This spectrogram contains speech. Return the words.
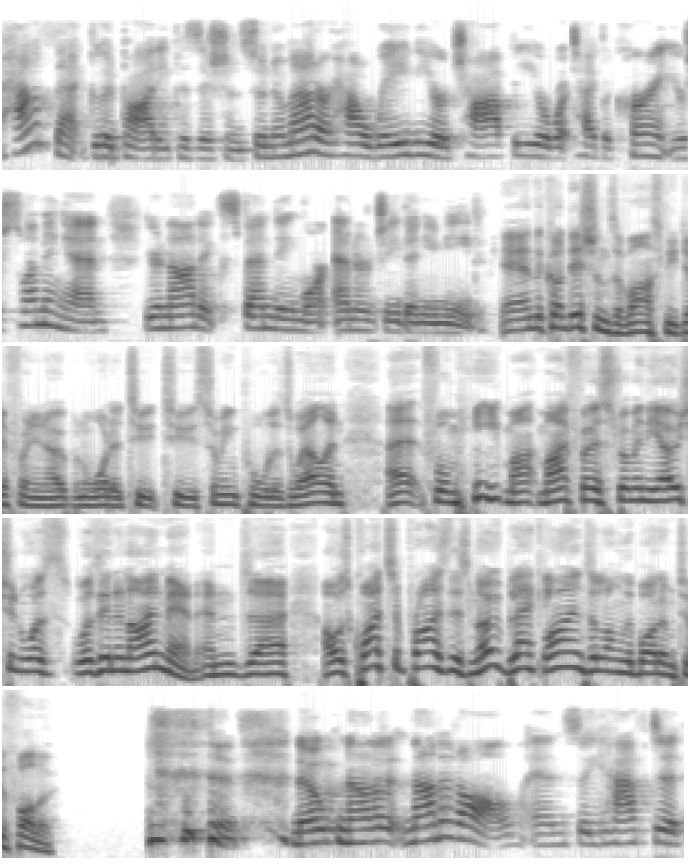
have that good body position. So no matter how wavy or choppy or what type of current you're swimming in, you're not expending more energy than you need. And the conditions are vastly different in open water to, to swimming pool as well. And uh, for me, my, my first swim in the ocean was, was in an Ironman. And uh, Uh, I was quite surprised there's no black black lines along the bottom to follow. nope, not not at all. And so you have to,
